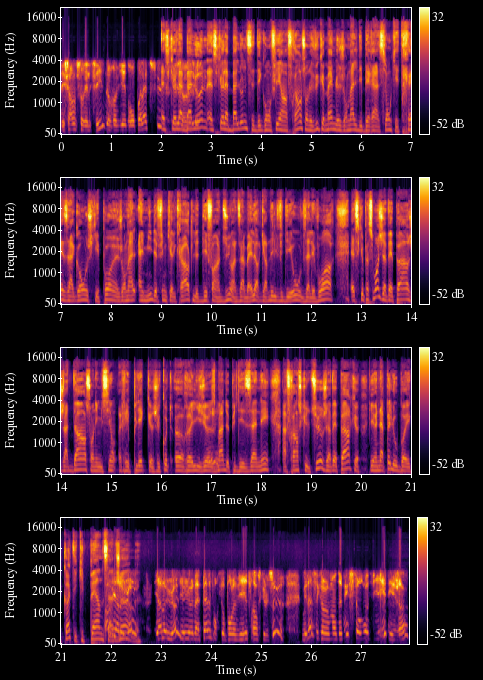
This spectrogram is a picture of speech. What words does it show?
l'échange sur LCI ne reviendront pas là-dessus. Est-ce que la ballonne, est-ce que la ballonne s'est dégonflée en France? On a vu que même le journal Libération, qui est très à gauche, qui est pas un journal ami de Finkielkraut, l'a défendu en disant, ben là, regardez le vidéo, vous allez voir. Est-ce que, parce que moi, j'avais peur, j'adore son émission Réplique, que j'écoute euh, religieusement depuis des années à France Culture. J'avais peur qu'il y ait un appel au boycott et qu'il perde sa ah, job. Il y en a eu un, il y a eu un appel pour, pour le virer de France Culture. Mais là, c'est qu'à un moment donné, si on doit virer des gens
